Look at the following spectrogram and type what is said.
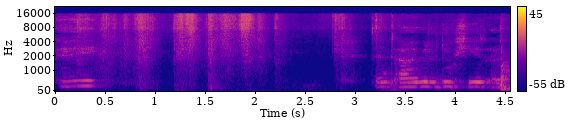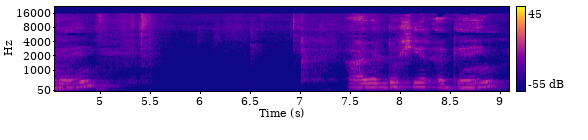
okay. And I will do here again. I will do here again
